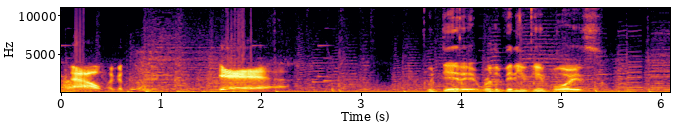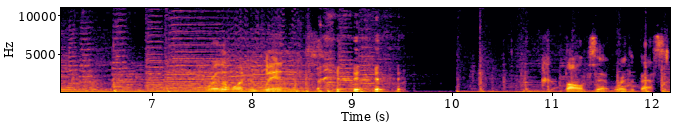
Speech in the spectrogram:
Ow! I got the stick. Yeah! We did it. We're the video game boys. We're the one who wins. Solves it. We're the best.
